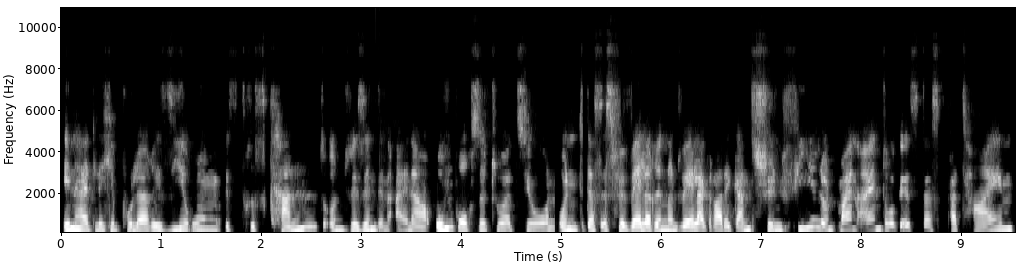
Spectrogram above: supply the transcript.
inhaltliche Polarisierung ist riskant und wir sind in einer Umbruchssituation und das ist für Wählerinnen und Wähler gerade ganz schön viel. Und mein Eindruck ist, dass Parteien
